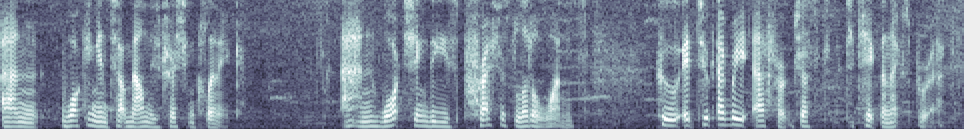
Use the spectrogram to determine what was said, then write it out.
and walking into a malnutrition clinic and watching these precious little ones who it took every effort just to take the next breath.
